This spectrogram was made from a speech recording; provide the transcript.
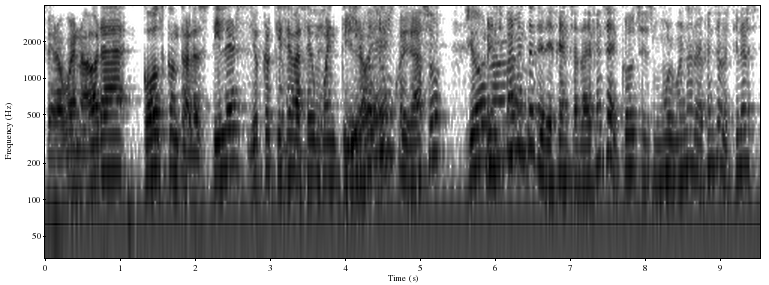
Pero bueno, ahora Colts contra los Steelers. Yo creo que ese va a ser un buen Steelers, tiro, Va a ser ¿eh? un juegazo. Yo no- Principalmente de defensa. La defensa de Colts es muy buena. La defensa de los Steelers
